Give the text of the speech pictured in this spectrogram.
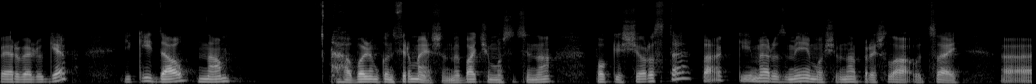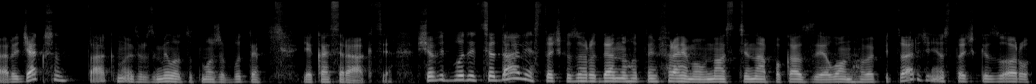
Fair Gap, який дав нам Volume Confirmation. Ми бачимо, що ціна поки що росте, так, і ми розуміємо, що вона прийшла у цей. Е, rejection, так, ну і зрозуміло, тут може бути якась реакція. Що відбудеться далі? З точки зору денного таймфрейму, у нас ціна показує лонгове підтвердження. З точки зору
